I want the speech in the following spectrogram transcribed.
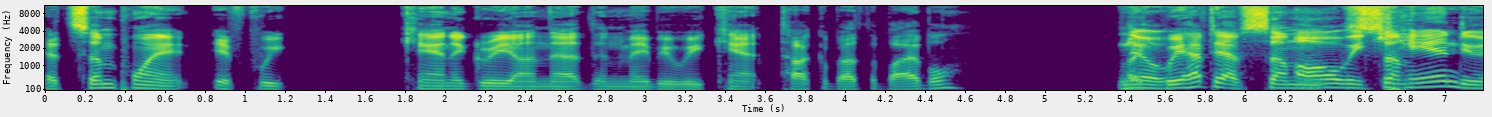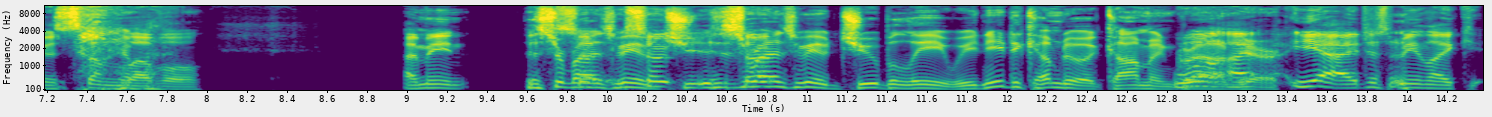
at some point if we can't agree on that then maybe we can't talk about the Bible. Like, no, we have to have some all we some, can do is some talk about- level. I mean, This So- reminds me so- of Ju- this so- reminds me of Jubilee. We need to come to a common ground well, I- here. yeah, I just mean like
